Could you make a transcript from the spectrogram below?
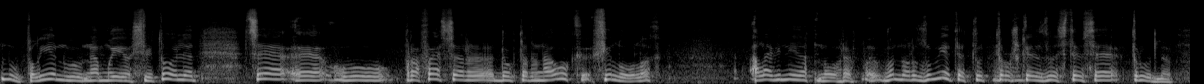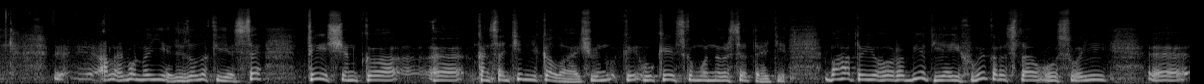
ну, вплинув на мій світогляд, це у професор, доктор наук, філолог. Але він і етнограф. Воно розумієте, тут трошки звести все трудно. Але воно є, зв'язок є. Це Тищенко е, Константин Ніколаєвич, він у Київському університеті. Багато його робіт, я їх використав у своїй е,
